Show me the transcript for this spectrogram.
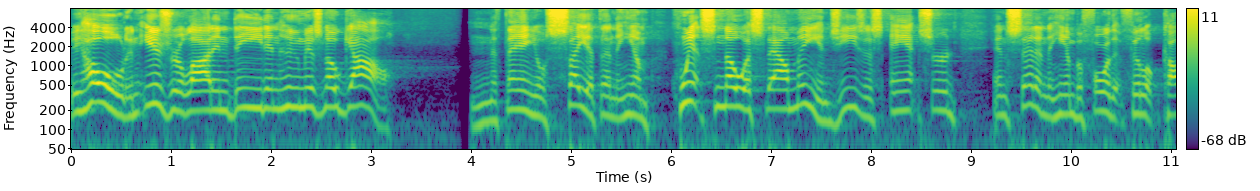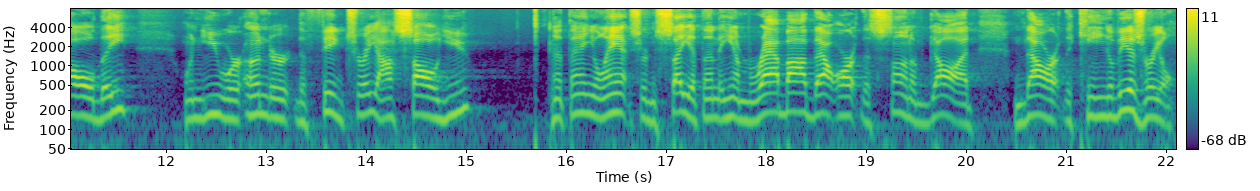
Behold, an Israelite indeed in whom is no guile. And Nathanael saith unto him, Whence knowest thou me? And Jesus answered and said unto him, Before that Philip called thee, when you were under the fig tree, I saw you. Nathanael answered and saith unto him, Rabbi, thou art the Son of God, and thou art the King of Israel.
